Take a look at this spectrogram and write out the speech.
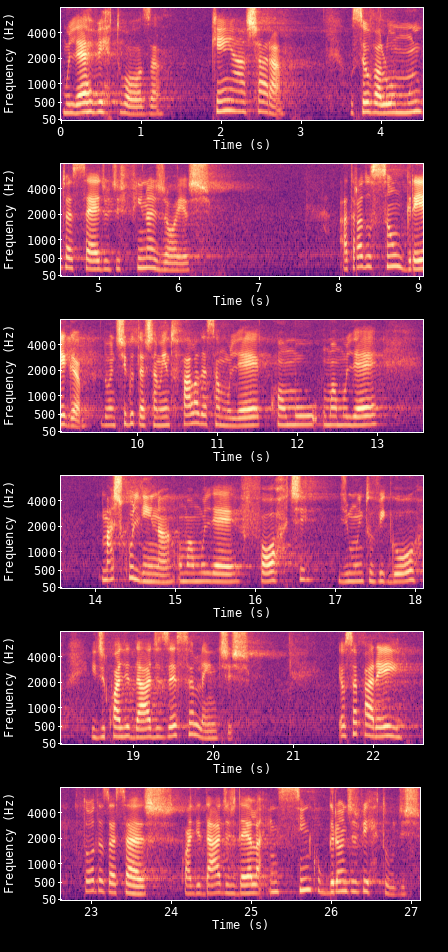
Mulher virtuosa, quem a achará? O seu valor muito excede o de finas joias. A tradução grega do Antigo Testamento fala dessa mulher como uma mulher masculina, uma mulher forte, de muito vigor e de qualidades excelentes. Eu separei todas essas qualidades dela em cinco grandes virtudes,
